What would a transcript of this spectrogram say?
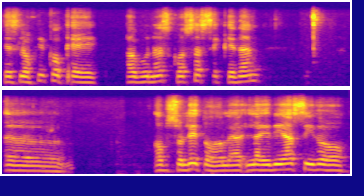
es lógico que algunas cosas se quedan uh, obsoletos. La, la, idea ha sido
